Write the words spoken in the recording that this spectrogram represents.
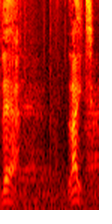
There. Light.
